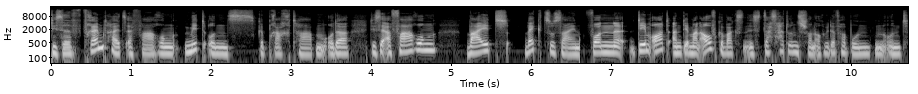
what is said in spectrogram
diese Fremdheitserfahrung mit uns gebracht haben oder diese Erfahrung weit weg zu sein von dem Ort, an dem man aufgewachsen ist, das hat uns schon auch wieder verbunden. Und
